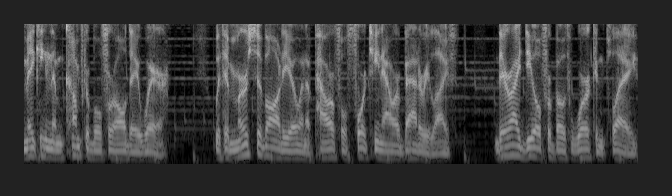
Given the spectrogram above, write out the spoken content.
making them comfortable for all-day wear. With immersive audio and a powerful 14-hour battery life, they're ideal for both work and play.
